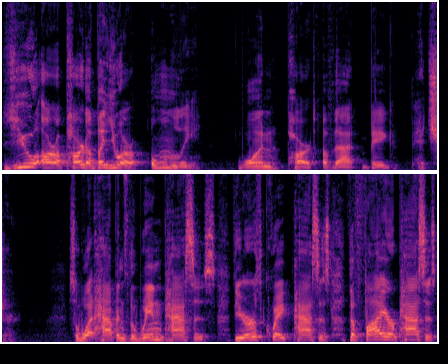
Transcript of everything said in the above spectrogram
you are a part of, but you are only one part of that big picture. So, what happens? The wind passes, the earthquake passes, the fire passes.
